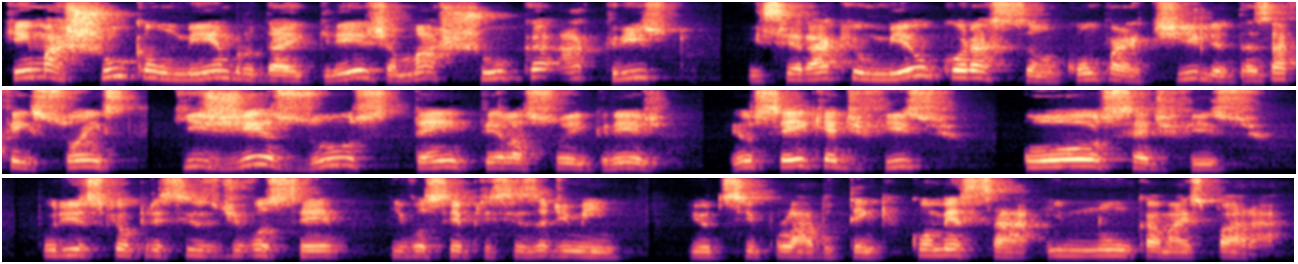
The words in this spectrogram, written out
Quem machuca um membro da igreja, machuca a Cristo. E será que o meu coração compartilha das afeições que Jesus tem pela sua igreja? Eu sei que é difícil, ou se é difícil. Por isso que eu preciso de você e você precisa de mim. E o discipulado tem que começar e nunca mais parar.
